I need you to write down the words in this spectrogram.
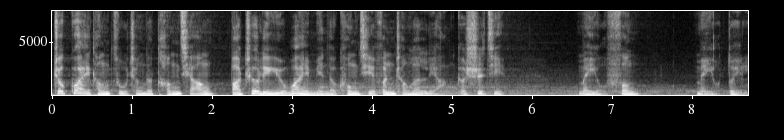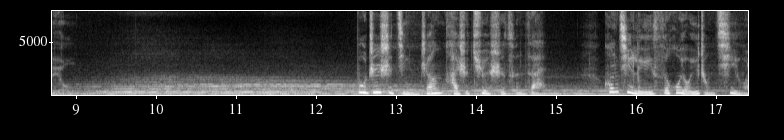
这怪藤组成的藤墙，把这里与外面的空气分成了两个世界，没有风，没有对流。不知是紧张还是确实存在，空气里似乎有一种气味，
